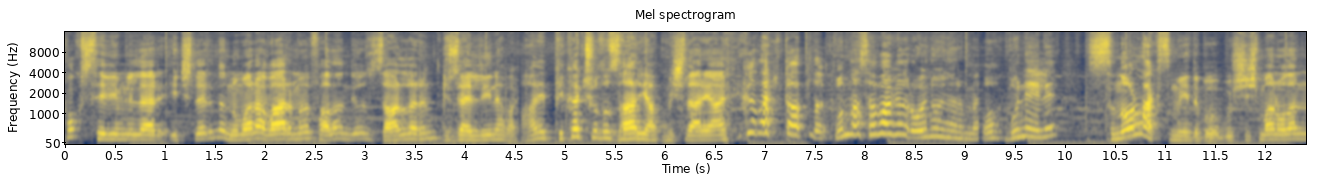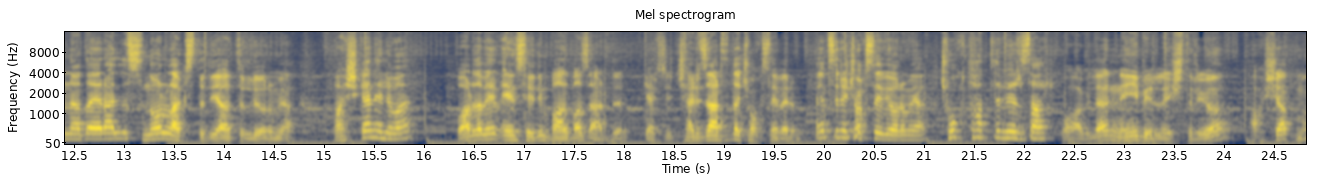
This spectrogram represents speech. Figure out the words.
Çok sevimliler. içlerinde numara var mı falan diyor. Zarların güzelliğine bak. Abi Pikachu'lu zar yapmışlar yani. Ne kadar tatlı. Bununla sabah kadar oyun oynarım ben. Oh bu neyli? Snorlax mıydı bu? Bu şişman olanın adı herhalde Snorlax'tı diye hatırlıyorum ya. Başka neli var? Bu arada benim en sevdiğim Balbazar'dı. Gerçi Charizard'ı da çok severim. Hepsini çok seviyorum ya. Çok tatlı bir zar. Bu abiler neyi birleştiriyor? Ahşap mı?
